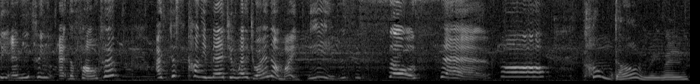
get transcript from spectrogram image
see anything at the fountain? I just can't imagine where Joanna might be. This is so sad. Oh. Calm down, Raven.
